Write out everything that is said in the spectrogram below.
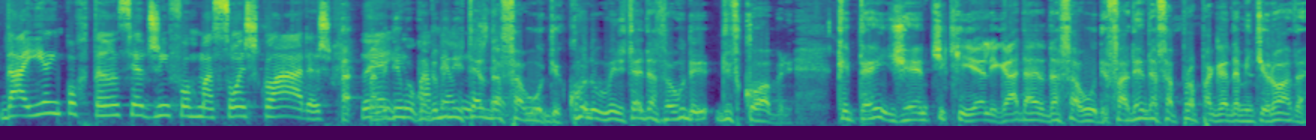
Daí a importância de informações claras. A, né, a o, quando o Ministério, Ministério da Saúde, quando o Ministério da Saúde descobre que tem gente que é ligada à área da saúde fazendo essa propaganda mentirosa,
